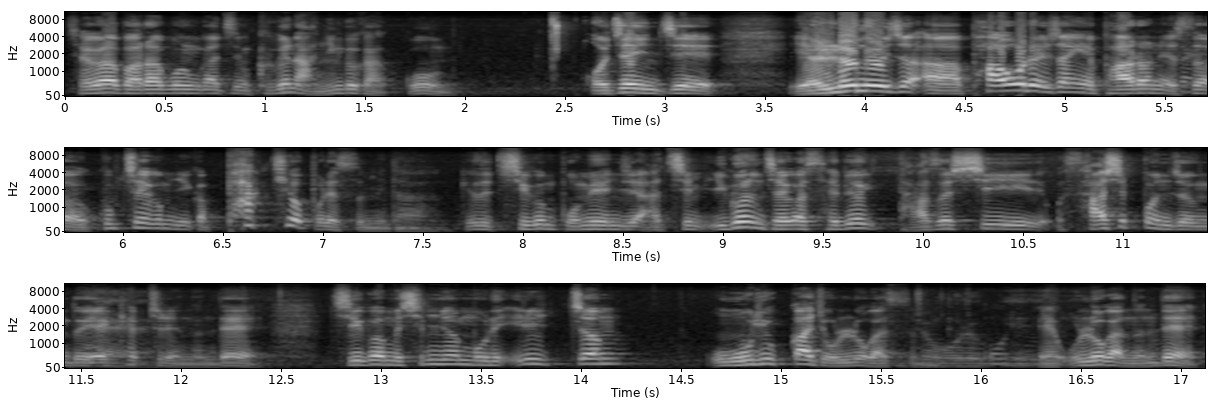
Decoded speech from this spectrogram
제가 바라보는 것처럼 그건 아닌 것 같고 어제 이제 옐런 의장, 아, 파월 의장의 발언에서 국채 금리가 팍 튀어버렸습니다. 그래서 지금 보면 이제 아침 이거는 제가 새벽 5시 40분 정도에 네. 캡처했는데 지금은 10년물이 1.56까지 올라갔습니다. 1.56. 네, 올라갔는데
